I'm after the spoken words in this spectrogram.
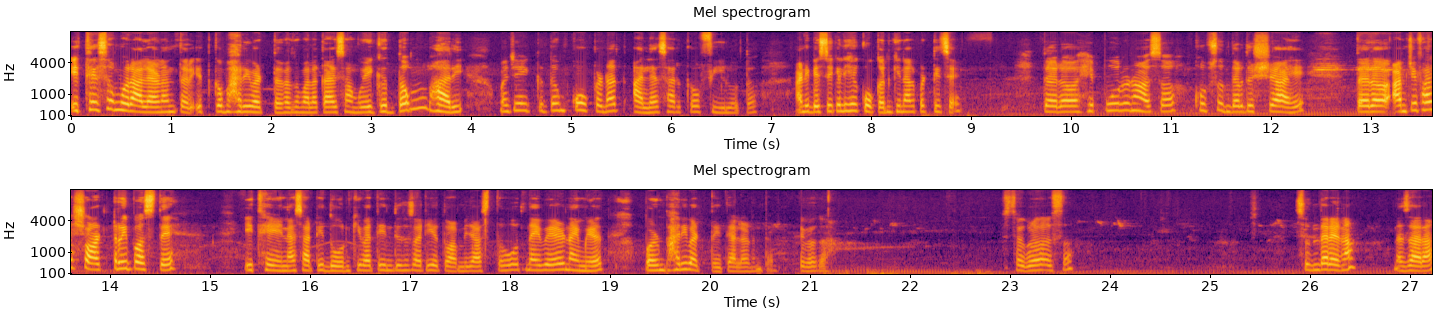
इथे समोर आल्यानंतर इतकं भारी वाटतं ना तुम्हाला काय सांगू? एकदम भारी. म्हणजे एकदम कोकणात आल्यासारखं फील होतं. आणि बेसिकली हे कोकण किनारपट्टीच आहे. तर हे पूर्ण असं खूप सुंदर दृश्य आहे. तर आमची फार शॉर्ट ट्रिप असते. इथे येण्यासाठी दोन किंवा तीन दिवसासाठी येतो आम्ही. जास्त होत नाही वेळ नाही मिळत पण भारी वाटतं इथे आल्यानंतर हे बघा. सगळं असं सुंदर आहे ना नजारा?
